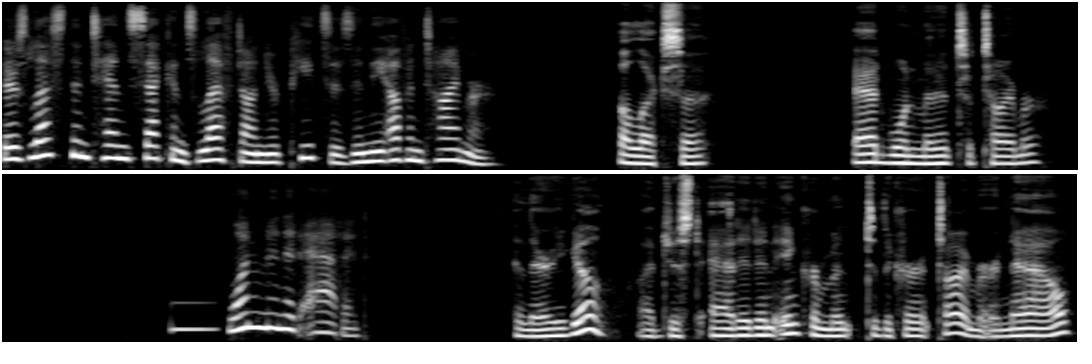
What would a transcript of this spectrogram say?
There's less than 10 seconds left on your pizzas in the oven timer. Alexa, add one minute to timer. One minute added. And there you go. I've just added an increment to the current timer. Now,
